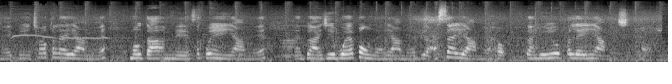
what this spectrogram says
မယ်ပြီးရင်ချောကလက်ရမယ်မုတ်သားအမေစကွင်းရမယ်အဲပြီးတော့ရေပွဲပုံစံရမယ်ပြီးတော့အဆက်ရမယ်ဟုတ်ပြီးတော့ရိုးရိုးပလိန်ရမယ်ရှင်ဟုတ်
